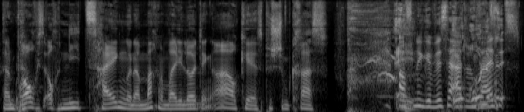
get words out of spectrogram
dann brauche ich es auch nie zeigen oder machen, weil die Leute denken, ah, okay, ist bestimmt krass. Auf eine gewisse Art und Weise. Ist,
